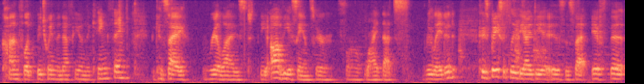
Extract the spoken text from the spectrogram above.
conflict between the nephew and the king thing because I realized the obvious answer for why that's related. Because basically the idea is is that if the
